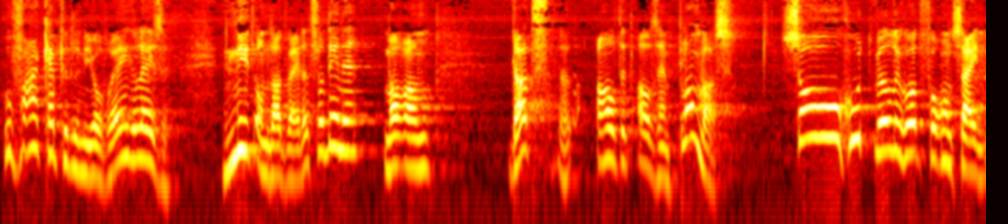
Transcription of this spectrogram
Hoe vaak heb je er niet overheen gelezen? Niet omdat wij dat verdienen, maar omdat dat altijd al zijn plan was. Zo goed wilde God voor ons zijn.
